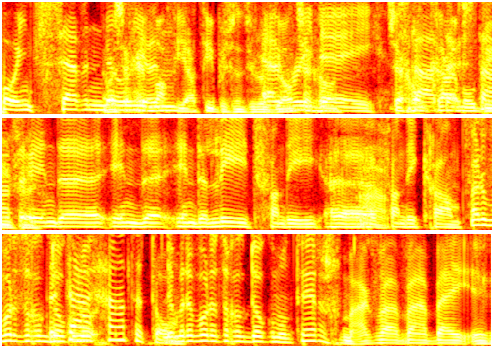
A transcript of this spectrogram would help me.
million. Dat zijn geen maffia-types natuurlijk. Jan. Zeg gewoon, zeg staat, er, staat er in de, in, de, in de lead van die, ah. van die krant. Maar er worden toch ook dus gaat het om. Ja, maar er worden toch ook documentaires gemaakt... Waar, waarbij uh,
